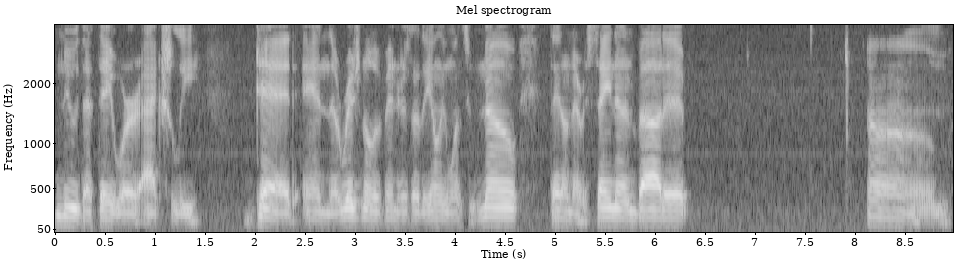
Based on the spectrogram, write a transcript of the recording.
knew that they were actually dead, and the original Avengers are the only ones who know. They don't ever say nothing about it. Um,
